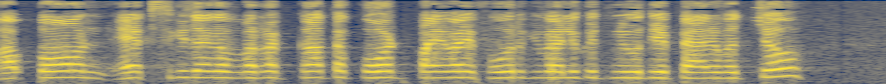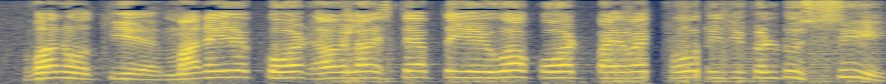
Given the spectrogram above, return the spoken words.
अपॉन एक्स की जगह पर रखा तो कॉट पाई बाई फोर की वैल्यू कितनी होती है प्यारे बच्चों? वन होती है। माने ये कॉट, अगला स्टेप तो ये हुआ, cot pi by four is equal to c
